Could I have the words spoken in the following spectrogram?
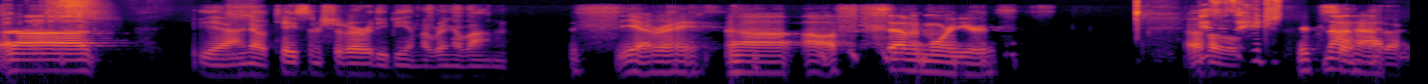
Uh, Yeah, I know. Taysom should already be in the Ring of Honor. yeah, right. Uh, oh, seven more years. This Oh, is an interest- It's so not meta. happening.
